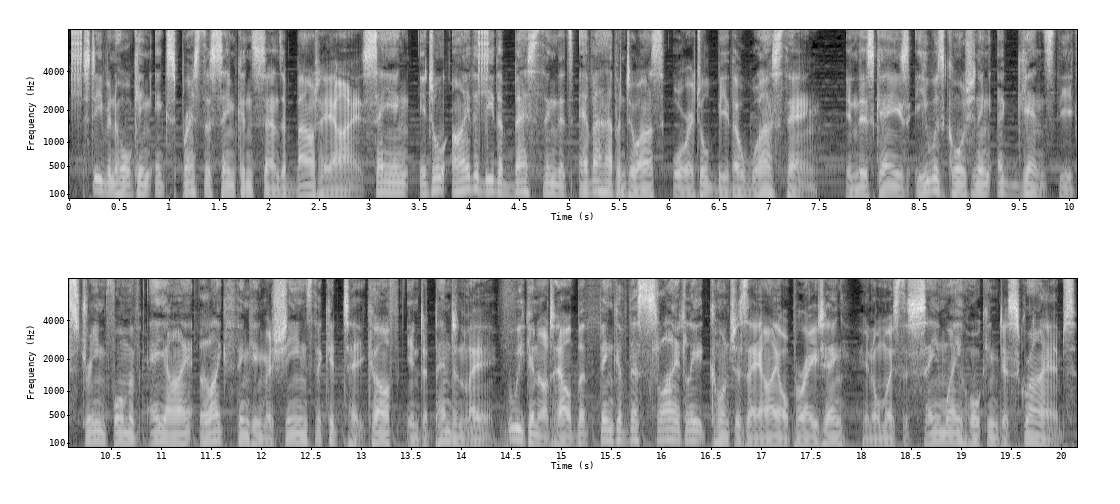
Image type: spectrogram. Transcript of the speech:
Stephen Hawking expressed the same concerns about AI, saying, It'll either be the best thing that's ever happened to us or it'll be the worst thing. In this case, he was cautioning against the extreme form of AI like thinking machines that could take off independently. We cannot help but think of the slightly conscious AI operating in almost the same way Hawking describes.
